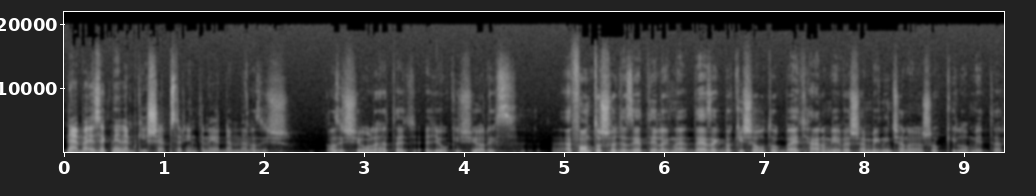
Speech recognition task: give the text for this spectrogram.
Nem, ezeknél nem kisebb szerintem érdemben. Az is. Az is jó lehet egy, egy jó kis Yaris. Hát fontos, hogy azért tényleg ne, de ezekben a kis autókban egy-három évesen még nincsen olyan sok kilométer.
